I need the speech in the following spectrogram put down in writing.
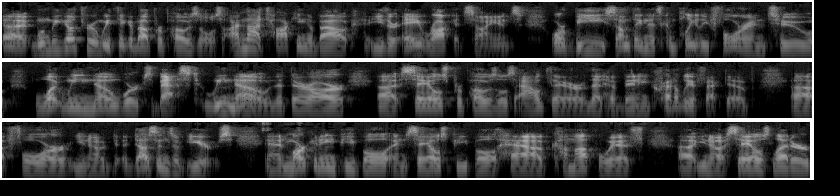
uh, when we go through and we think about proposals, I'm not talking about either A, rocket science, or B, something that's completely foreign to what we know works best. We know that there are uh, sales proposals out there that have been incredibly effective uh, for you know d- dozens of years, and marketing people and salespeople have come up with uh, you know a sales letter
